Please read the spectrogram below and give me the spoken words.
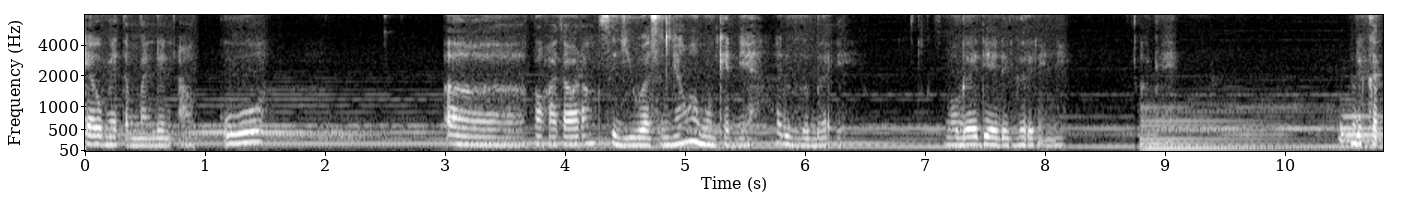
Ya aku punya teman dan aku uh, kalau kata orang sejiwa senyawa mungkin ya. Aduh lebay. Semoga dia dengerin ini. Oke. Okay. deket.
